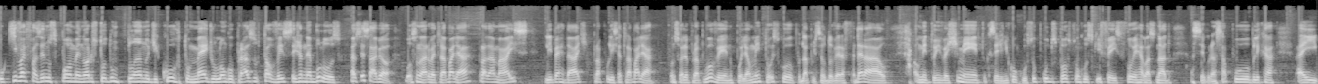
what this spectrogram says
o que vai fazer nos pormenores todo um plano de curto, médio, longo prazo talvez seja nebuloso. Aí você sabe, ó, Bolsonaro vai trabalhar para dar mais liberdade para a polícia trabalhar. Quando você olha o próprio governo, pô, ele aumentou o escopo da Polícia Rodoviária Federal, aumentou o investimento, que seja de concurso. Um dos poucos concursos que fez foi relacionado à segurança pública, aí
